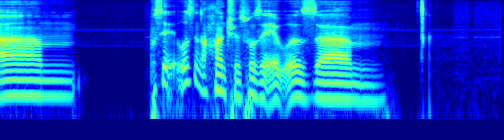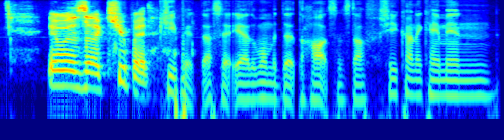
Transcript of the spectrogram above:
Um, was it? It wasn't a Huntress, was it? It was um. It was uh, Cupid. Cupid, that's it. Yeah, the one with the, the hearts and stuff. She kind of came in,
